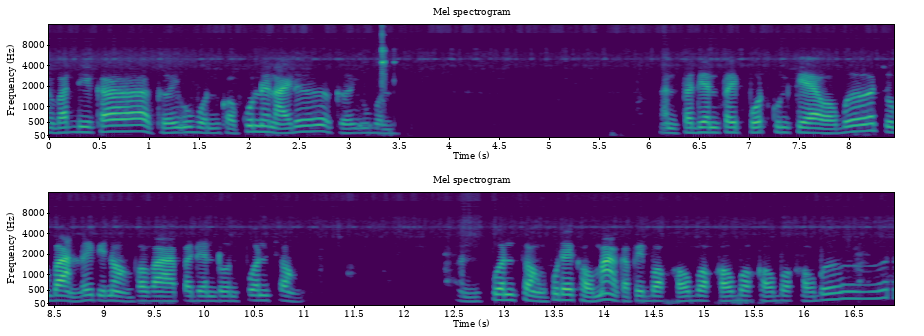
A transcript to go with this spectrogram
สวัสดีค่ะเคยอุบลขอบคุณหลายๆเด้อเคยอุบล อันประเด็นไปปลดกุญแจออกเบิร์ดสู่บ้านเลยพี่น้องเพราะว่าประเด็นโดนป่วนช่อง อันป่วนช่องผู้ใดเขามากก็ไปบอกเขาบอกเขาบอกเขาบอกเขาเบิด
